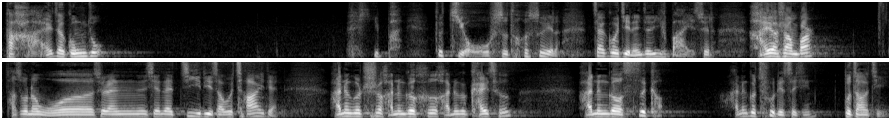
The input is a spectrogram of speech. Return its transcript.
他还在工作。一百都九十多岁了，再过几年就一百岁了，还要上班。他说呢，我虽然现在记忆力稍微差一点，还能够吃，还能够喝，还能够开车，还能够思考，还能够处理事情，不着急。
